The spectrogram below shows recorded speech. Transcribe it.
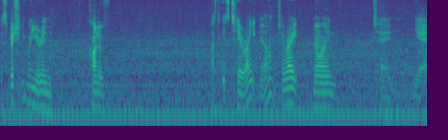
Especially when you're in kind of... I think it's tier 8 now. Tier 8, 9, 10. Yeah,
